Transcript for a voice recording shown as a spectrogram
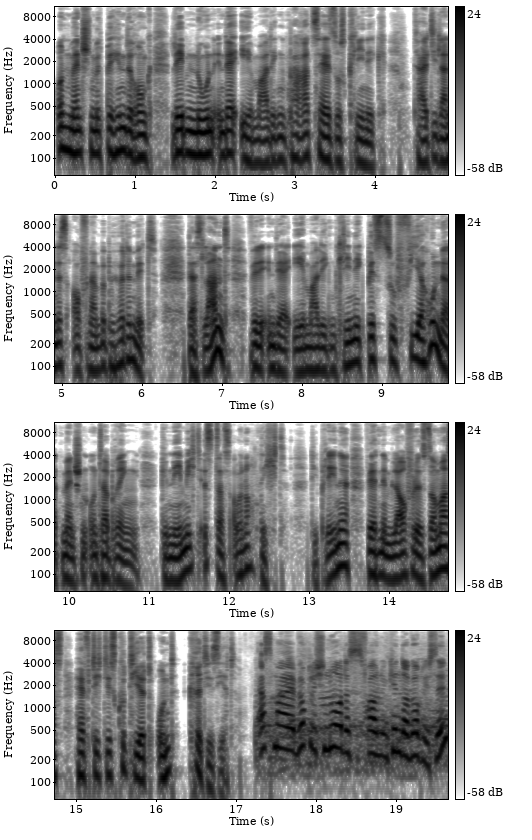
und Menschen mit Behinderung leben nun in der ehemaligen Paracelsus-Klinik, teilt die Landesaufnahmebehörde mit. Das Land will in der ehemaligen Klinik bis zu 400 Menschen unterbringen. Genehmigt ist das aber noch nicht. Die Pläne werden im Laufe des Sommers heftig diskutiert und kritisiert. Erstmal wirklich nur, dass es Frauen und Kinder wirklich sind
